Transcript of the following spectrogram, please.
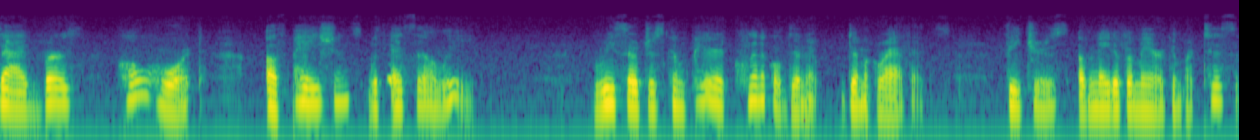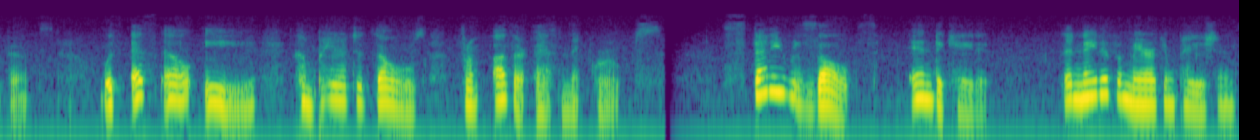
diverse cohort of patients with SLE. Researchers compared clinical de- demographics, features of Native American participants with SLE compared to those from other ethnic groups. Study results indicated that Native American patients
